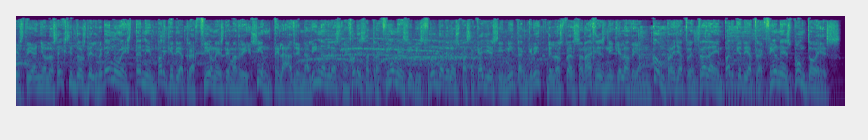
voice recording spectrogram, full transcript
Este año los éxitos del verano están en Parque de Atracciones de Madrid. Siente la adrenalina de las mejores atracciones y disfruta de los pasacalles y meet and greet de los personajes Nickelodeon. Compra ya tu entrada en parquedeatracciones.es.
